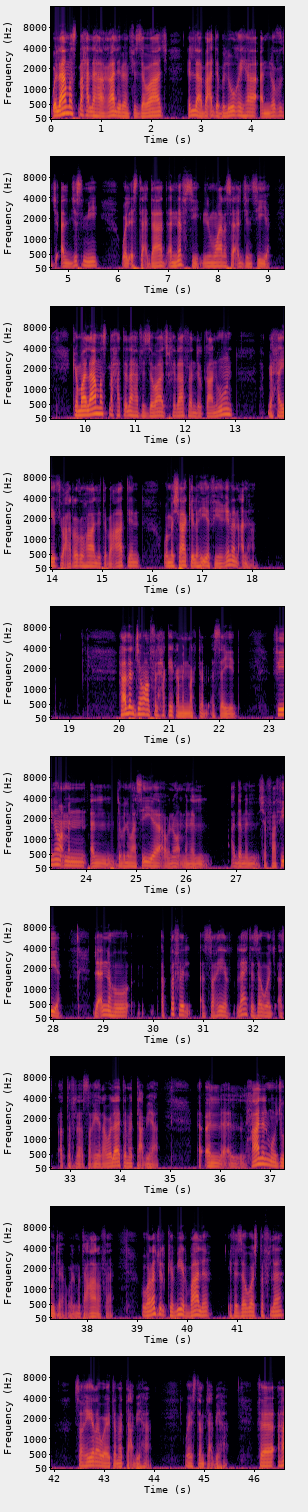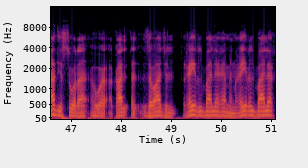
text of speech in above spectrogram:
ولا مصلحة لها غالبا في الزواج إلا بعد بلوغها النضج الجسمي والاستعداد النفسي للممارسة الجنسية. كما لا مصلحة لها في الزواج خلافا للقانون بحيث يعرضها لتبعات ومشاكل هي في غنى عنها. هذا الجواب في الحقيقة من مكتب السيد. في نوع من الدبلوماسية أو نوع من عدم الشفافية لأنه الطفل الصغير لا يتزوج الطفلة الصغيرة ولا يتمتع بها. الحالة الموجودة والمتعارفة هو رجل كبير بالغ يتزوج طفلة صغيرة ويتمتع بها ويستمتع بها. فهذه الصورة هو قال زواج غير البالغة من غير البالغ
